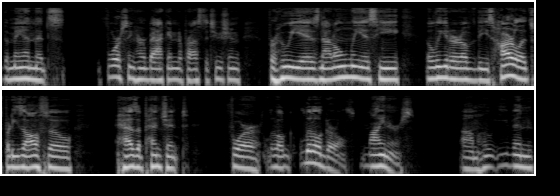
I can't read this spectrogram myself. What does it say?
the man that's forcing her back into prostitution for who he is. Not only is he the leader of these harlots, but he's also has a penchant for little little girls, minors, um, who even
